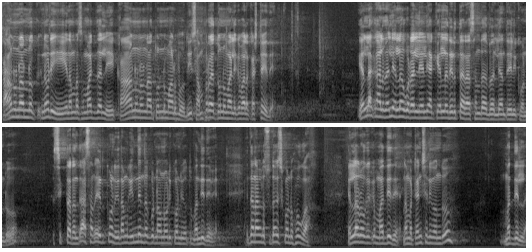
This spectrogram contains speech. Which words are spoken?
ಕಾನೂನನ್ನು ನೋಡಿ ನಮ್ಮ ಸಮಾಜದಲ್ಲಿ ಕಾನೂನನ್ನು ತುಂಡು ಮಾಡ್ಬೋದು, ಈ ಸಂಪ್ರದಾಯ ತುಂಡು ಮಾಡಲಿಕ್ಕೆ ಭಾಳ ಕಷ್ಟ ಇದೆ. ಎಲ್ಲ ಕಾಲದಲ್ಲಿ ಎಲ್ಲ ಕೂಡ ಅಲ್ಲಿ ಅಲ್ಲಿ ಯಾಕೆ ಎಲ್ಲರೂ ಇರ್ತಾರೆ ಆ ಸಂದರ್ಭದಲ್ಲಿ ಅಂತ ಹೇಳಿಕೊಂಡು ಸಿಗ್ತಾರಂತೆ. ಆ ಸಂದರ್ಭ ಇಟ್ಕೊಂಡು ನಮಗೆ ಹಿಂದಿಂದ ಕೂಡ ನಾವು ನೋಡಿಕೊಂಡು ಇವತ್ತು ಬಂದಿದ್ದೇವೆ. ಇದನ್ನು ನಾವೆಲ್ಲ ಸುಧಾರಿಸಿಕೊಂಡು ಹೋಗುವ. ಎಲ್ಲ ರೋಗಕ್ಕೆ ಮದ್ದಿದೆ. ನಮ್ಮ ಟೆನ್ಷನಿಗೊಂದು ಮದ್ದಿಲ್ಲ.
